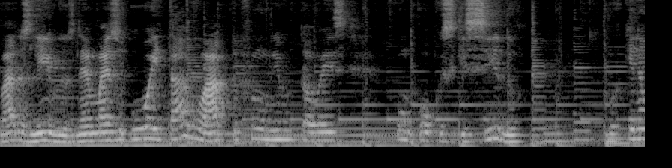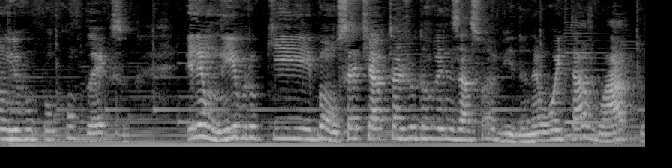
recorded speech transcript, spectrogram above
vários livros, né? Mas o oitavo hábito foi um livro talvez ficou um pouco esquecido, porque ele é um livro um pouco complexo. Ele é um livro que, bom, o sete hábitos ajuda a organizar a sua vida, né? O oitavo hábito,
